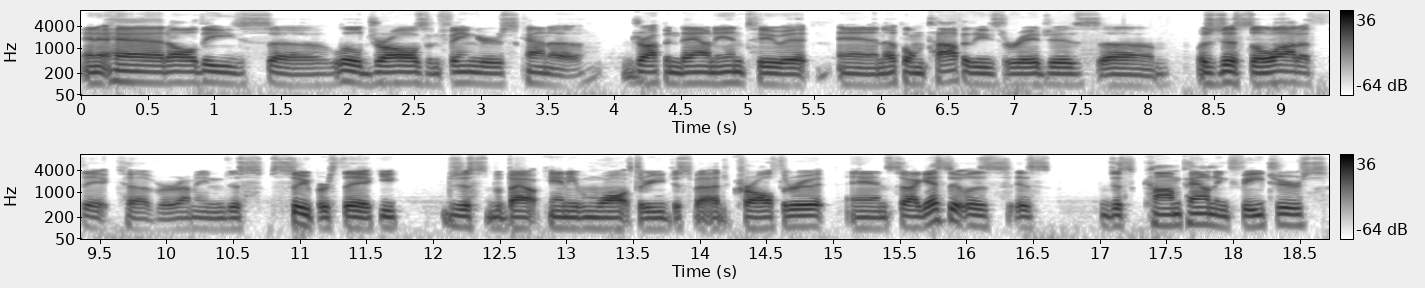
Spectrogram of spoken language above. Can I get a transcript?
And it had all these uh, little draws and fingers kind of dropping down into it, and up on top of these ridges. Um, was just a lot of thick cover. I mean, just super thick. You just about can't even walk through. You just about had to crawl through it. And so I guess it was is just compounding features.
